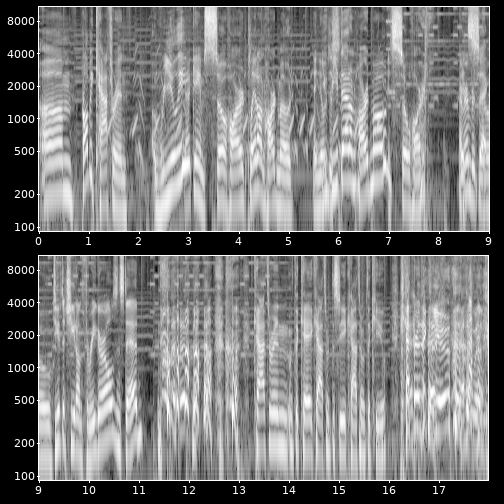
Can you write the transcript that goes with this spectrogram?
Um, probably Catherine. Really? That game's so hard. Play it on hard mode, and you'll You just. beat that on hard mode? It's so hard. I remember so- that. Do you have to cheat on three girls instead? Catherine with the K, Catherine with the C, Catherine with the Q. Catherine with the Q. Catherine with a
